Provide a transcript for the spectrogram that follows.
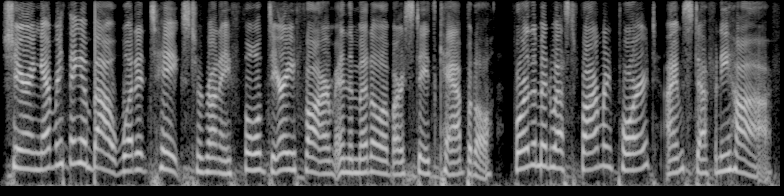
sharing everything about what it takes to run a full dairy farm in the middle of our state's capital. For the Midwest Farm Report, I'm Stephanie Hoff.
